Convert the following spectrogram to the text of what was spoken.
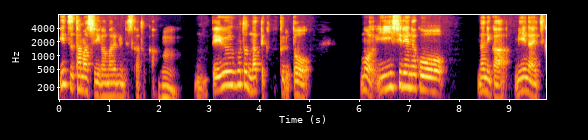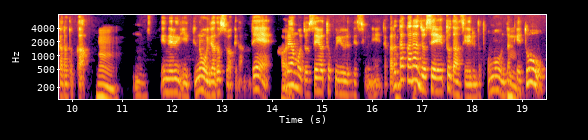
いつ魂が生まれるんですかとか、うん。うん、っていうことになってくると、もう言い知れぬこう、何か見えない力とか、うん。うん、エネルギーっていうのを宿すわけなので、はい。これはもう女性は特有ですよね。だから、うん。だから女性と男性がいるんだと思うんだけど、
